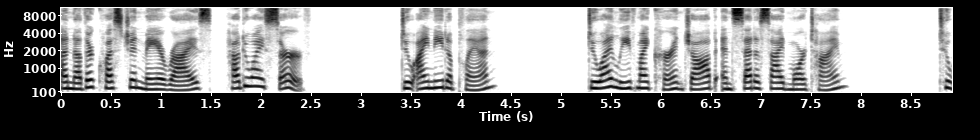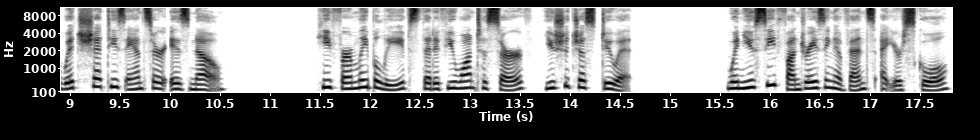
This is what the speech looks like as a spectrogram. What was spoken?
Another question may arise how do I serve? Do I need a plan? Do I leave my current job and set aside more time? To which Shetty's answer is no. He firmly believes that if you want to serve, you should just do it. When you see fundraising events at your school,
